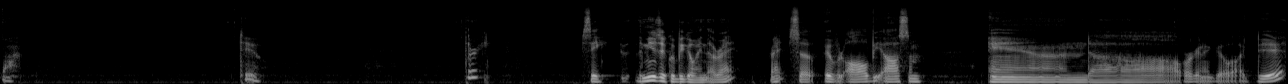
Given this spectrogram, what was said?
One. Two three. See, the music would be going though, right? Right? So it would all be awesome. And uh, we're going to go like this.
